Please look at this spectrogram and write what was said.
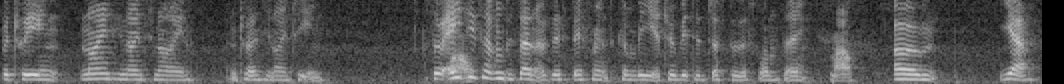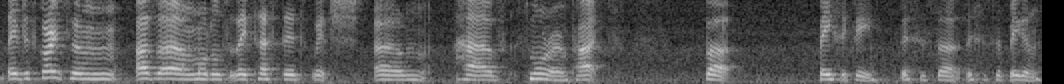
between 1999 and 2019. So Wow. 87% of this difference can be attributed just to this one thing. Wow. Um, yeah, they've described some other models that they've tested which um, have smaller impacts, but basically this is the this is the big one.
